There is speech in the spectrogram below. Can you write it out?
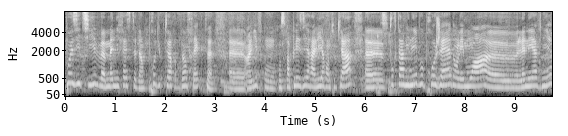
positive, manifeste d'un producteur d'insectes, mm. un livre qu'on se fera plaisir à lire en tout cas. pour terminer, vos projets dans les mois, l'année à venir?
